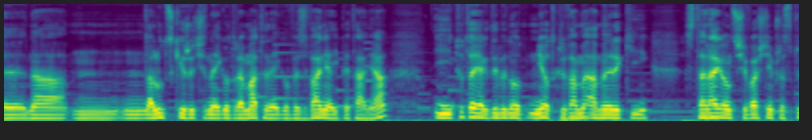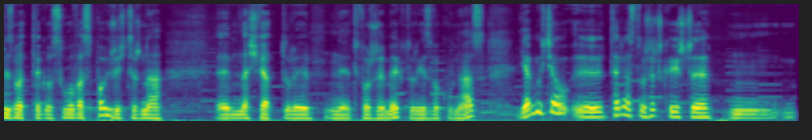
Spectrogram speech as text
Y, na, mm, na ludzkie życie, na jego dramaty, na jego wyzwania i pytania. I tutaj jak gdyby no, nie odkrywamy Ameryki, starając się właśnie przez pryzmat tego słowa spojrzeć też na, y, na świat, który tworzymy, który jest wokół nas. Ja bym chciał teraz troszeczkę jeszcze mm,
